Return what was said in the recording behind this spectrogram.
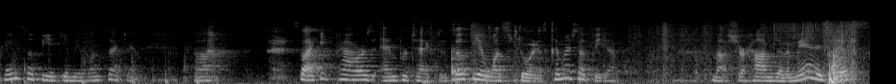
Okay, Sophia, give me one second. Uh, psychic powers and protection. Sophia wants to join us. Come here, Sophia. I'm not sure how I'm going to manage this.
